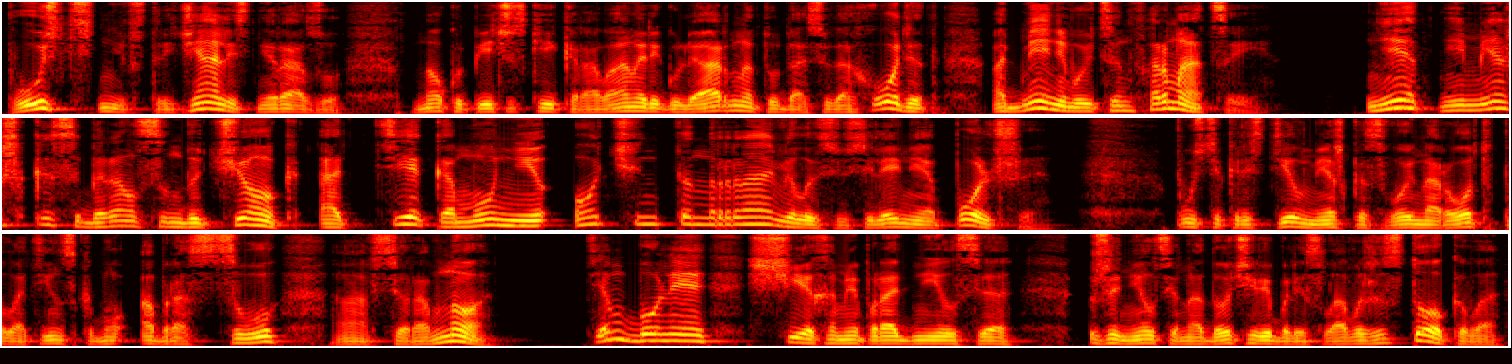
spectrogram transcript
Пусть не встречались ни разу, но купеческие караваны регулярно туда-сюда ходят, обмениваются информацией. Нет, не Мешка собирал сундучок, а те, кому не очень-то нравилось усиление Польши. Пусть и крестил Мешка свой народ по латинскому образцу, а все равно. Тем более с чехами породнился, женился на дочери Болеслава Жестокого,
